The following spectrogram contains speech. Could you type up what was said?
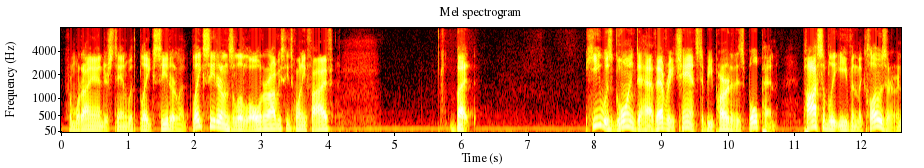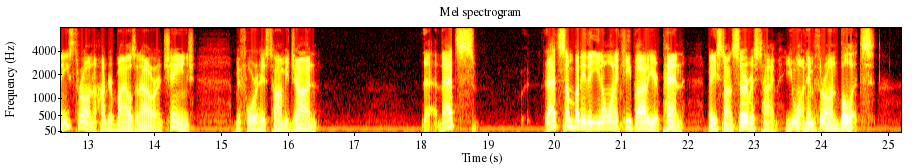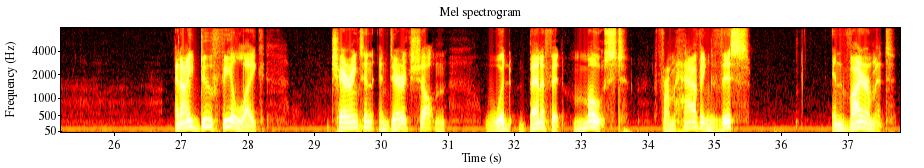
from what I understand, with Blake Cederlind. Blake Cederlind's a little older, obviously 25, but he was going to have every chance to be part of this bullpen, possibly even the closer. And he's throwing 100 miles an hour and change before his Tommy John. That's that's somebody that you don't want to keep out of your pen based on service time. You want him throwing bullets. And I do feel like Cherington and Derek Shelton would benefit most from having this environment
